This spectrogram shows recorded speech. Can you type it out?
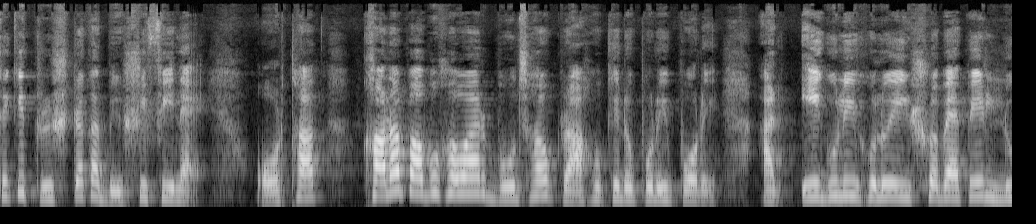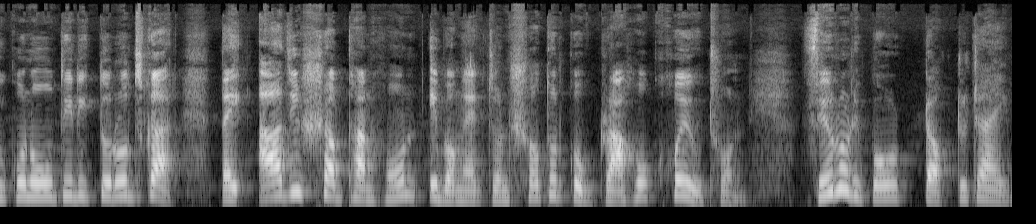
থেকে ত্রিশ টাকা বেশি ফি নেয়। অর্থাৎ খারাপ আবহাওয়ার বোঝাও গ্রাহকের ওপরেই পড়ে। আর এগুলি হলো এইসব অ্যাপের লুকোনো অতিরিক্ত রোজগার, তাই আজই সাবধান হন এবং একজন সতর্ক গ্রাহক হয়ে উঠুন। ফিউরো রিপোর্ট টক টু টাইম।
